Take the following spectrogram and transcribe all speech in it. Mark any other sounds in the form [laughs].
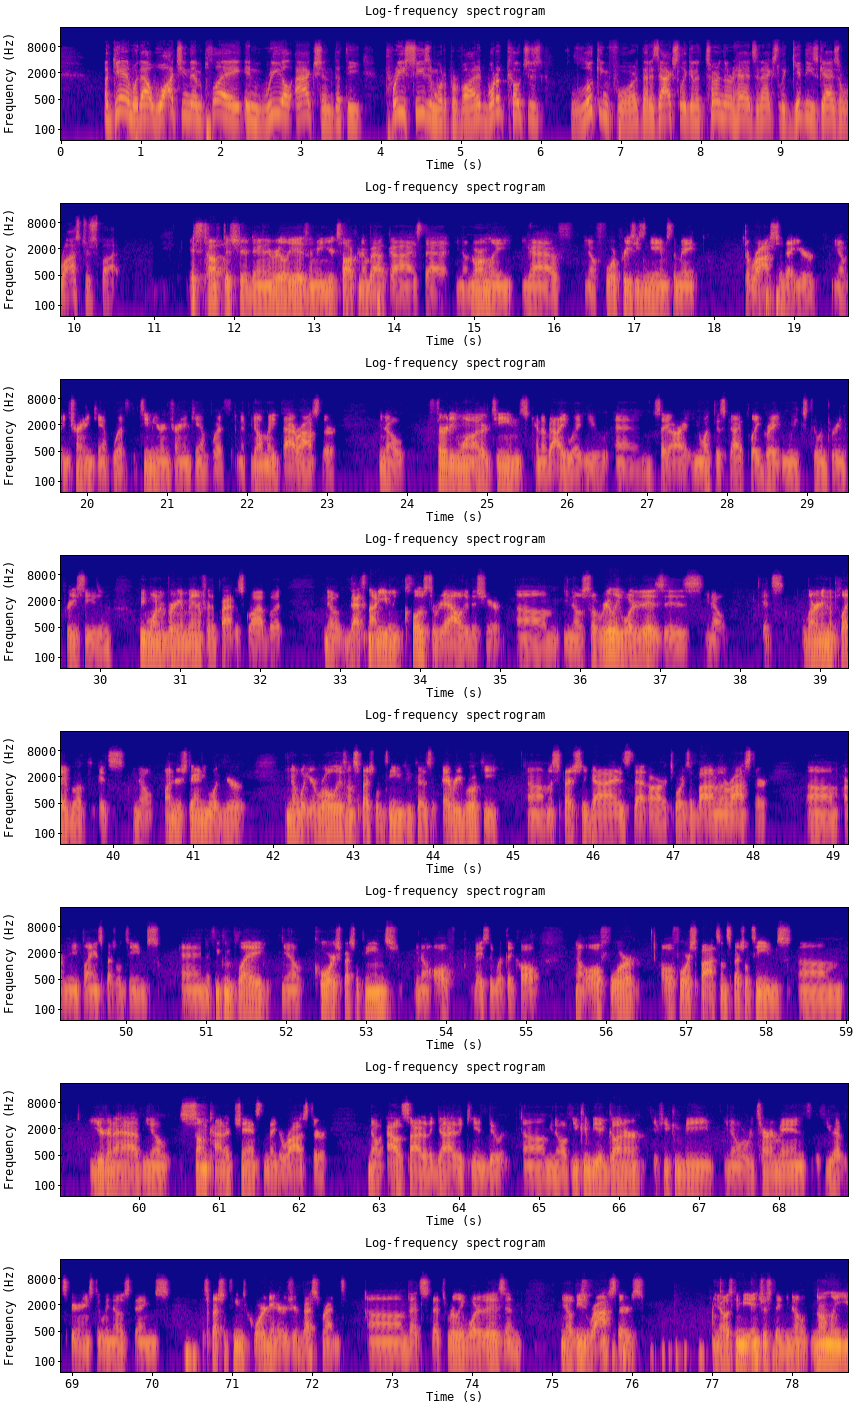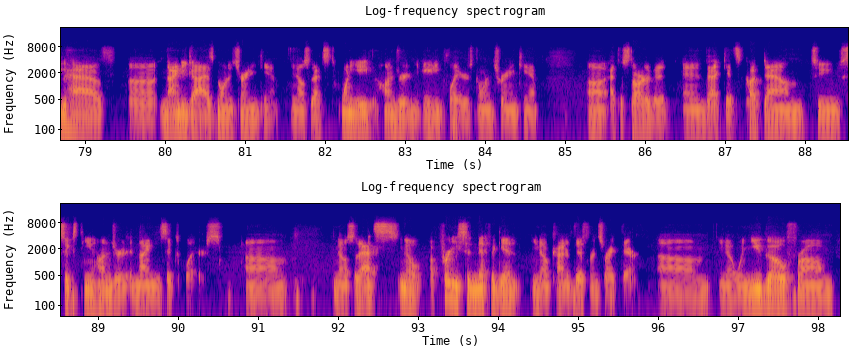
again, without watching them play in real action that the preseason would have provided? What are coaches looking for that is actually going to turn their heads and actually give these guys a roster spot? It's tough this year, Dan. It really is. I mean, you're talking about guys that you know normally you have you know four preseason games to make the roster that you're you know in training camp with, the team you're in training camp with, and if you don't make that roster, you know 31 other teams can evaluate you and say, all right, you know what, this guy played great in weeks two and three in the preseason. We want to bring him in for the practice squad, but you know that's not even close to reality this year. Um, you know, so really what it is is you know it's learning the playbook. It's you know understanding what your you know what your role is on special teams because every rookie, um, especially guys that are towards the bottom of the roster, um, are going to be playing special teams. And if you can play, you know, core special teams, you know, all basically what they call, you know, all four all four spots on special teams, um, you're going to have you know some kind of chance to make a roster you know, outside of the guy that can do it. Um, you know, if you can be a gunner, if you can be, you know, a return man, if, if you have experience doing those things, the special teams coordinator is your best friend. Um, that's that's really what it is. And you know, these rosters, you know, it's gonna be interesting. You know, normally you have uh, 90 guys going to training camp. You know, so that's 2,880 players going to training camp. Uh, at the start of it, and that gets cut down to 1,696 players. Um, you know, so that's you know a pretty significant you know kind of difference right there. Um, you know, when you go from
